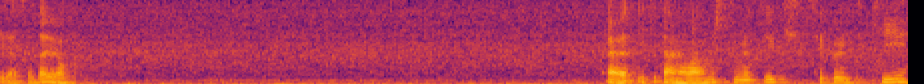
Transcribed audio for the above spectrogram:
piyasada yok. Evet, iki tane varmış. Symmetric Security Key.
